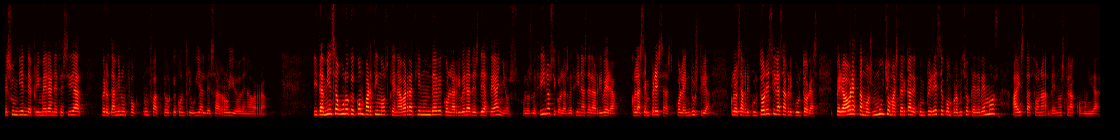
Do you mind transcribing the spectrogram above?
es un bien de primera necesidad, pero también un, factor que contribuye al desarrollo de Navarra. Y también seguro que compartimos que Navarra tiene un debe con la ribera desde hace años, con los vecinos y con las vecinas de la ribera, con las empresas, con la industria, con los agricultores y las agricultoras. Pero ahora estamos mucho más cerca de cumplir ese compromiso que debemos a esta zona de nuestra comunidad.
